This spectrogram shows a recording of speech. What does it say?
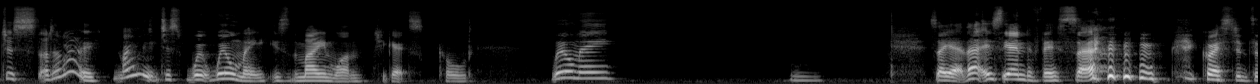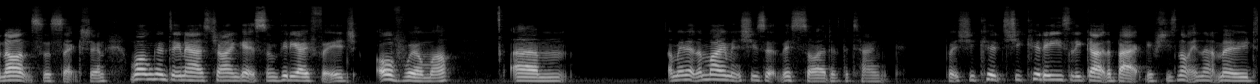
just, I don't know, mainly just Wil Wilmy is the main one she gets called. Wilmy. Hmm. So yeah, that is the end of this uh, questions and answers section. What I'm going to do now is try and get some video footage of Wilma. Um, I mean, at the moment she's at this side of the tank. But she could she could easily go at the back if she's not in that mood.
